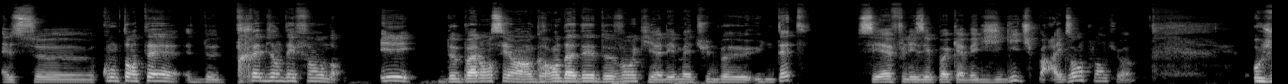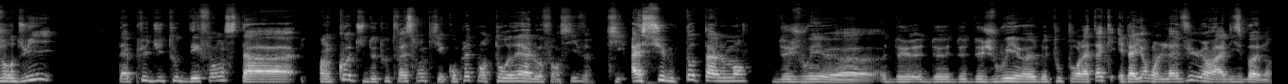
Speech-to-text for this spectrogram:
elle se contentait de très bien défendre et de balancer un grand dadais devant qui allait mettre une, une tête. CF les époques avec Gigic par exemple, hein, tu vois. Aujourd'hui, t'as plus du tout de défense, t'as un coach de toute façon qui est complètement tourné à l'offensive, qui assume totalement de jouer, euh, de, jouer euh, le tout pour l'attaque. Et d'ailleurs, on l'a vu hein, à Lisbonne.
